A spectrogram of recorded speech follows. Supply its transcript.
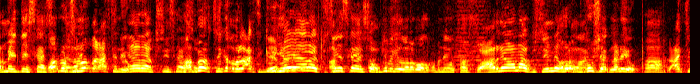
Armay day iska hayso. warbar tan lacagta iqbo Anaa ku sii iska hayso. warbar tan iqbo lacagta Dee maya anaa ku sii iska hayso. gabigeeda naga wada qabnayo taas waarni anaa ku siinay waxaan ku sheegnanayo Ha. lacagta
